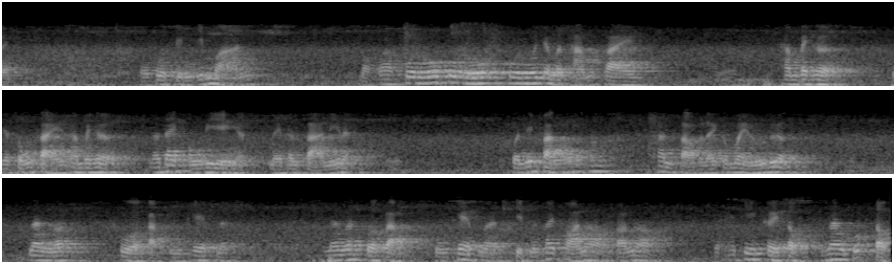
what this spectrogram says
เลยหลวงปู่สิมยิ้มหวาน บอกว่าผู้รู้ผู้รู้ผู้รู้จะมาถามใครทำไปเถอะ อย่าสงสัยทำไปเถอะ แล้วได้ของดีเองอะในพรรษานี้แหละคนที่ฟัง ท่านตอบอะไรก็ไม่รู้เรื่อง นั่งรถทัวร์กลับกรุงเทพนะ นั่งรถทัวร์กลับกรุงเทพมาจิตมันค่อยถอนออกถอนออกไอ้ที่เคยตกนั่งปุ๊บตก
